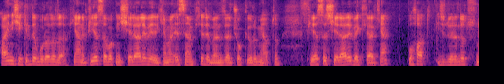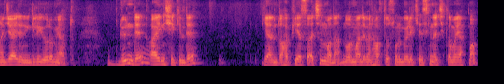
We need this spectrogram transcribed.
Aynı şekilde burada da. Yani piyasa bakın şelale verirken ben S&P'de de benzer çok yorum yaptım. Piyasa şelale beklerken bu hat üzerinde tutunacağıyla ilgili yorum yaptım. Dün de aynı şekilde yani daha piyasa açılmadan normalde ben hafta sonu böyle keskin açıklama yapmam.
